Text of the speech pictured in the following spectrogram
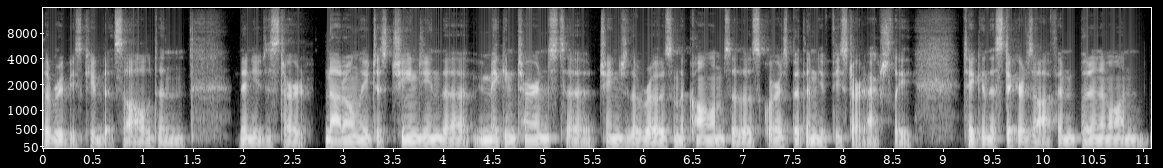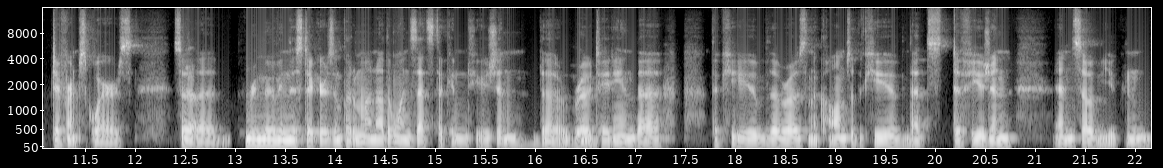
the Rubik's cube that's solved, and then you just start not only just changing the making turns to change the rows and the columns of those squares but then if you start actually taking the stickers off and putting them on different squares so yeah. the removing the stickers and put them on other ones that's the confusion the mm-hmm. rotating the the cube the rows and the columns of the cube that's diffusion and so you can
